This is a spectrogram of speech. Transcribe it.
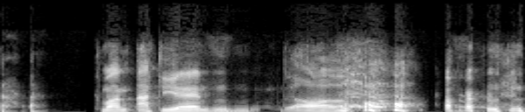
Come on, at the end. Oh. All right.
